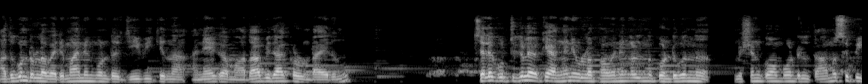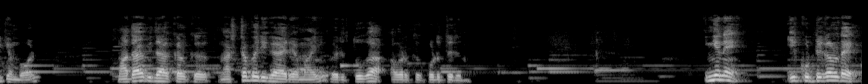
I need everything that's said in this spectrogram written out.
അതുകൊണ്ടുള്ള വരുമാനം കൊണ്ട് ജീവിക്കുന്ന അനേക മാതാപിതാക്കൾ ഉണ്ടായിരുന്നു ചില കുട്ടികളെയൊക്കെ അങ്ങനെയുള്ള ഭവനങ്ങളിൽ നിന്ന് കൊണ്ടുവന്ന് മിഷൻ കോമ്പൗണ്ടിൽ താമസിപ്പിക്കുമ്പോൾ മാതാപിതാക്കൾക്ക് നഷ്ടപരിഹാരമായി ഒരു തുക അവർക്ക് കൊടുത്തിരുന്നു. ഇങ്ങനെ ഈ കുട്ടികളുടെ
